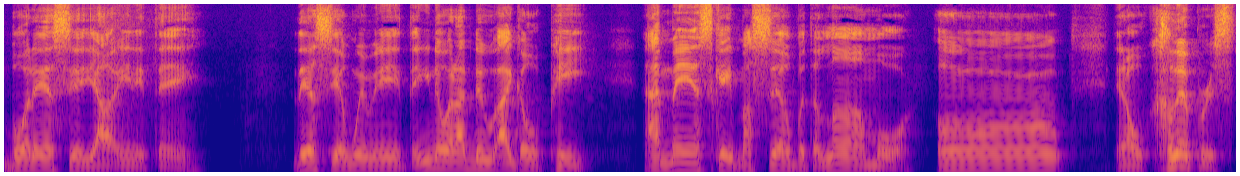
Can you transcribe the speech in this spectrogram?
Boy, they'll sell y'all anything. They'll sell women anything. You know what I do? I go pee. I manscape myself with the lawnmower. Oh, and old clippers.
